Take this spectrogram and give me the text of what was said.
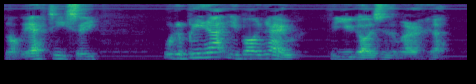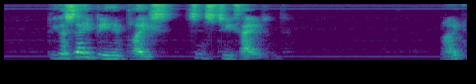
not the FTC, would have been at you by now for you guys in America because they've been in place since 2000. Right?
